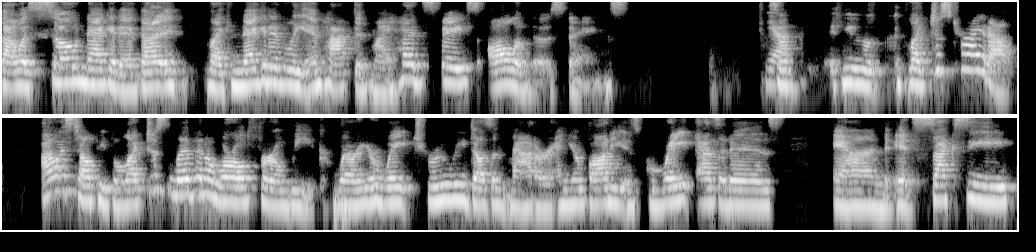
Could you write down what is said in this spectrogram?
That was so negative that it like negatively impacted my headspace all of those things. Yeah. so if you like just try it out i always tell people like just live in a world for a week where your weight truly doesn't matter and your body is great as it is and it's sexy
